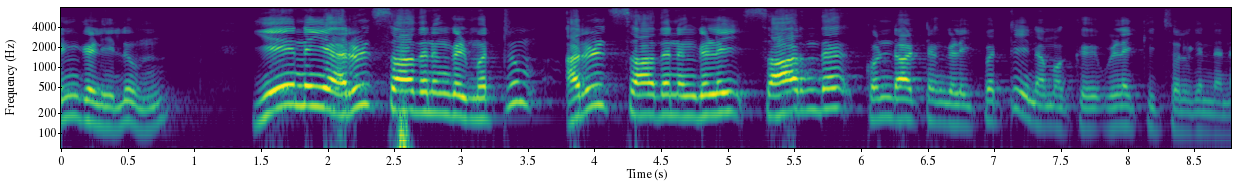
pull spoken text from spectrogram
எண்களிலும் ஏனைய அருள் சாதனங்கள் மற்றும் அருள் சாதனங்களை சார்ந்த கொண்டாட்டங்களை பற்றி நமக்கு விளக்கி சொல்கின்றன.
